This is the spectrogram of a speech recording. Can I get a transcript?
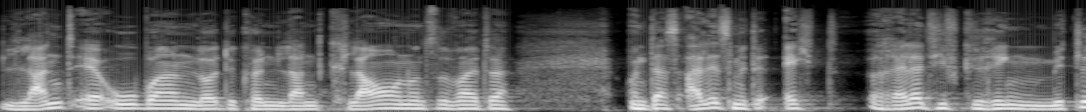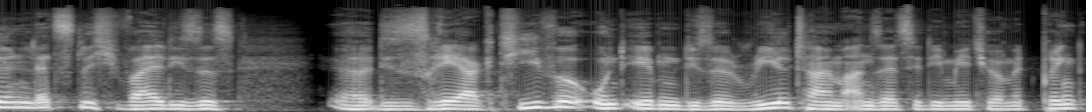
Land erobern, Leute können Land klauen und so weiter. Und das alles mit echt relativ geringen Mitteln letztlich, weil dieses, äh, dieses Reaktive und eben diese Realtime-Ansätze, die Meteor mitbringt,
